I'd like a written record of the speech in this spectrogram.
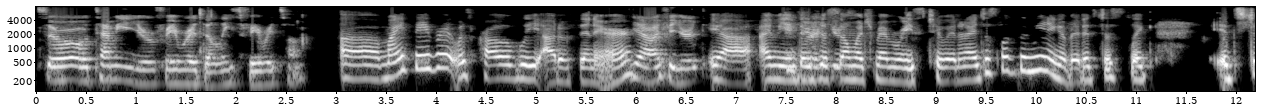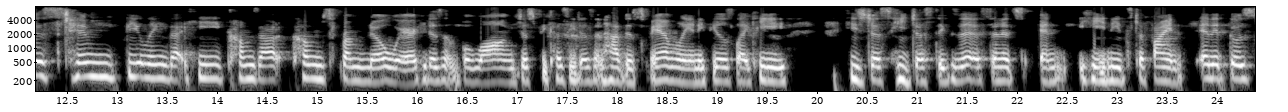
So tell me your favorite and least favorite song. Uh, my favorite was probably Out of Thin Air. Yeah, I figured. Yeah, I mean, It's there's just cute. so much memories to it, and I just love the meaning of it. It's just like, it's just him feeling that he comes out, comes from nowhere. He doesn't belong just because he doesn't have his family, and he feels like he, he's just, he just exists, and it's, and he needs to find, and it goes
